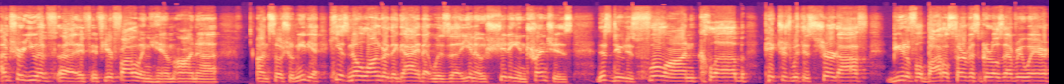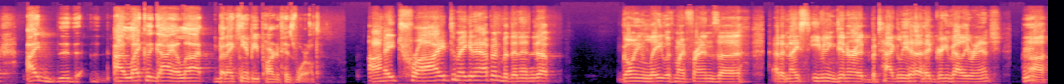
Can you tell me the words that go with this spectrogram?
I'm sure you have, uh, if, if you're following him on uh, on social media, he is no longer the guy that was, uh, you know, shitting in trenches. This dude is full on club, pictures with his shirt off, beautiful bottle service girls everywhere. I I like the guy a lot, but I can't be part of his world. I tried to make it happen, but then ended up going late with my friends uh, at a nice evening dinner at Bottiglia at Green Valley Ranch. Uh,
